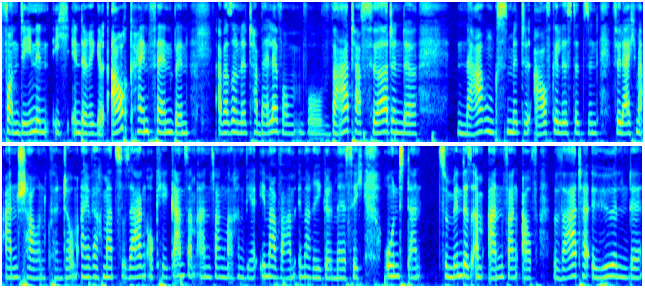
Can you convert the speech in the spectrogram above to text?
von denen ich in der Regel auch kein Fan bin, aber so eine Tabelle, wo, wo Vata fördernde Nahrungsmittel aufgelistet sind, vielleicht mal anschauen könnte, um einfach mal zu sagen, okay, ganz am Anfang machen wir immer warm, immer regelmäßig und dann zumindest am Anfang auf Vata erhöhende,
